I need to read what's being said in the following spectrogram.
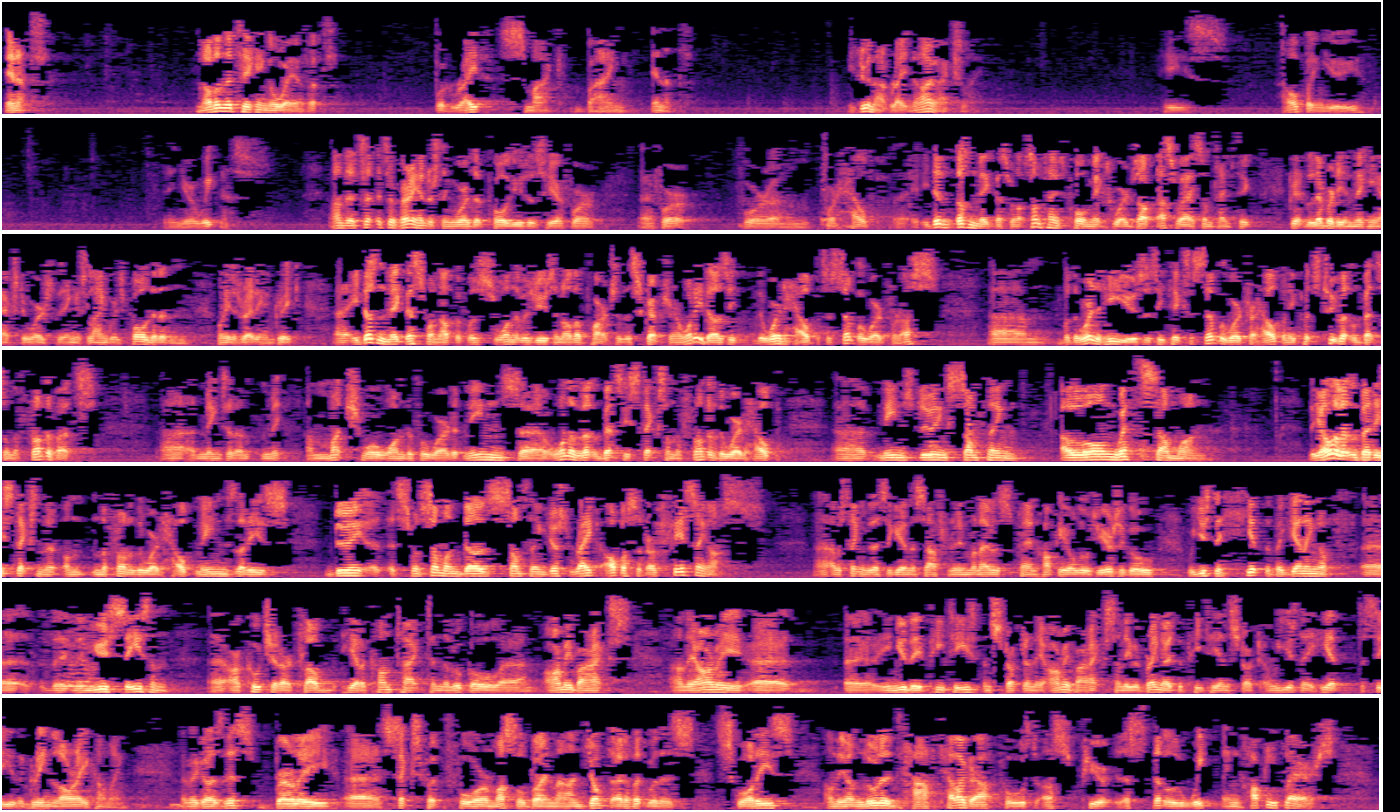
In it. Not in the taking away of it, but right smack bang in it. He's doing that right now, actually. He's helping you in your weakness. And it's a, it's a very interesting word that Paul uses here for, uh, for, for, um, for help. Uh, he doesn't make this one up. Sometimes Paul makes words up. That's why I sometimes take great liberty in making extra words for the English language. Paul did it in, when he was writing in Greek. Uh, he doesn't make this one up. It was one that was used in other parts of the scripture. And what he does, he, the word help, it's a simple word for us. Um, but the word that he uses, he takes a simple word for help and he puts two little bits on the front of it uh, it means a, a, much more wonderful word. It means uh, one of the little bits he sticks on the front of the word help uh, means doing something along with someone. The other little bit he sticks the, on, on, the front of the word help means that he's doing it's when someone does something just right opposite or facing us. Uh, I was thinking of this again this afternoon when I was playing hockey all those years ago. We used to hate the beginning of uh, the, the new season uh, our coach at our club, he had a contact in the local um, army barracks, and the army, uh, uh, he knew the PT instructor in the army barracks, and he would bring out the PT instructor, and we used to hate to see the green lorry coming. Because this burly, uh, six foot four, muscle bound man jumped out of it with his squaddies, and they unloaded half telegraph poles to us pure, this little weakling hockey players.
